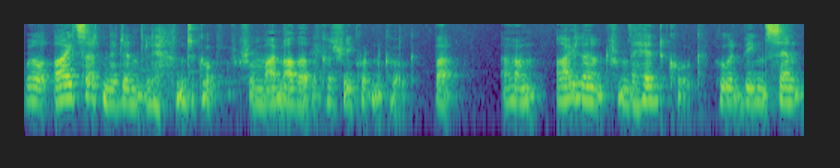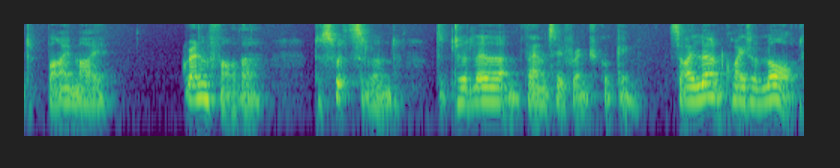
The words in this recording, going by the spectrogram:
Well, I certainly didn't learn to cook from my mother because she couldn't cook, but um, I learnt from the head cook who had been sent by my grandfather to Switzerland to, to learn fancy French cooking. So I learnt quite a lot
